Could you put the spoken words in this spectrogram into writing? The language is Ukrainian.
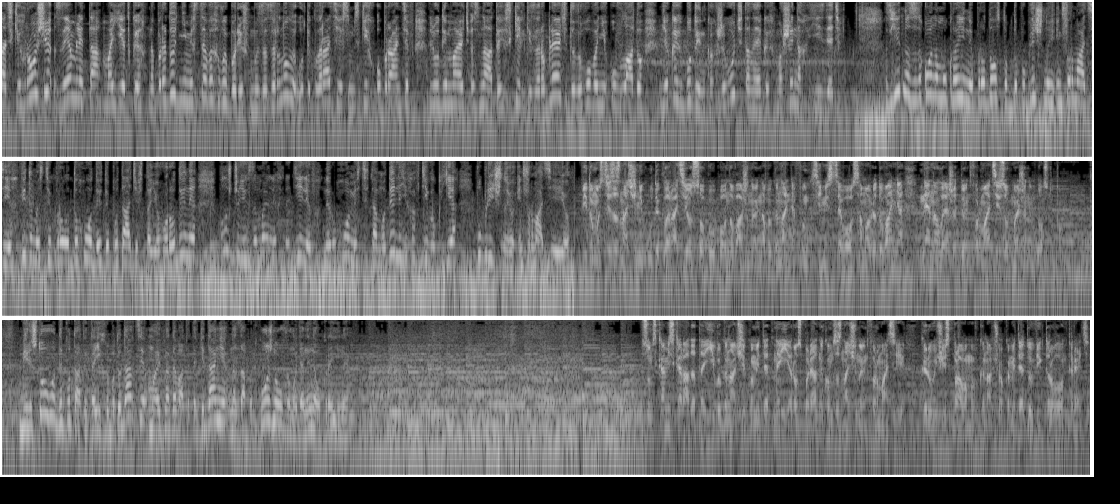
Депутатські гроші, землі та маєтки. Напередодні місцевих виборів ми зазирнули у декларації сумських обранців. Люди мають знати, скільки заробляють делеговані у владу, в яких будинках живуть та на яких машинах їздять. Згідно з законом України про доступ до публічної інформації, відомості про доходи депутатів та його родини, площу їх земельних наділів, нерухомість та моделі їх автівок є публічною інформацією. Відомості, зазначені у декларації особи уповноваженої на виконання функцій місцевого самоврядування, не належать до інформації з обмеженим доступом. Більш того, депутати та їх роботодавці мають надавати такі дані на запит кожного громадянина України. Сумська міська рада та її виконавчий комітет не є розпорядником зазначеної інформації, керуючий справами виконавчого комітету Віктор Волонтерець.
